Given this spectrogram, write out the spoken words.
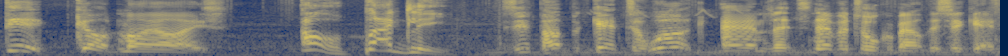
Dear God, my eyes. Oh, Bagley! Zip up, get to work, and let's never talk about this again.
